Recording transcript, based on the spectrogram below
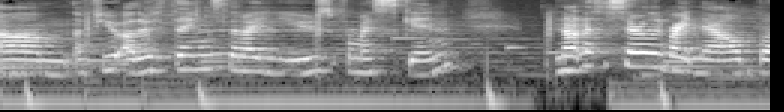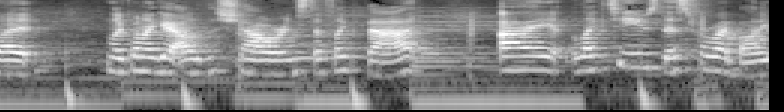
um, a few other things that I use for my skin. Not necessarily right now, but like when I get out of the shower and stuff like that. I like to use this for my body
